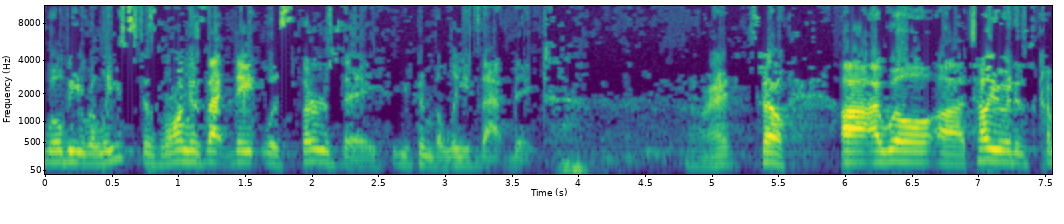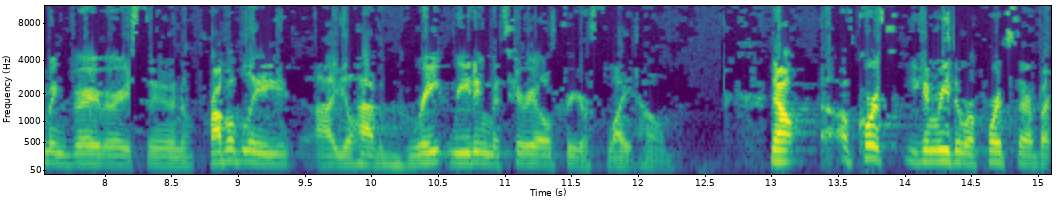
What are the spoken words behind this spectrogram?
will be released, as long as that date was Thursday, you can believe that date. All right? So uh, I will uh, tell you it is coming very, very soon. Probably uh, you'll have great reading material for your flight home. Now, of course, you can read the reports there, but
